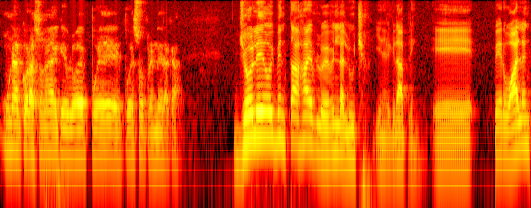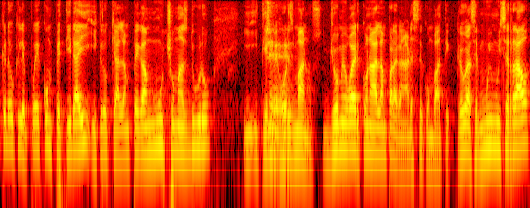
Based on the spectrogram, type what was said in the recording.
una corazonada de que Evloev puede, puede sorprender acá. Yo le doy ventaja a Evloev en la lucha y en el grappling. Eh, pero Alan creo que le puede competir ahí y creo que Alan pega mucho más duro y, tiene mejores manos. Yo me voy a ir con Alan para ganar este combate. Creo que va a ser muy, muy cerrado,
